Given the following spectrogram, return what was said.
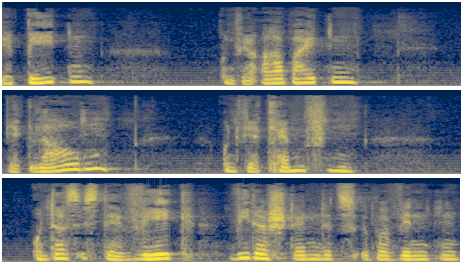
Wir beten und wir arbeiten, wir glauben und wir kämpfen. Und das ist der Weg, Widerstände zu überwinden,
